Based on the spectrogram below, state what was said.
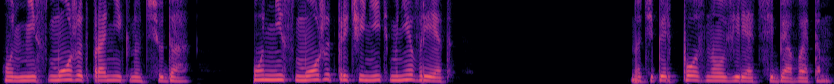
Он не сможет проникнуть сюда. Он не сможет причинить мне вред. Но теперь поздно уверять себя в этом.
